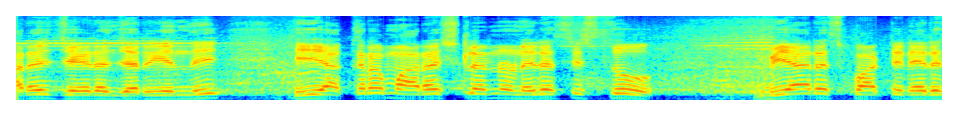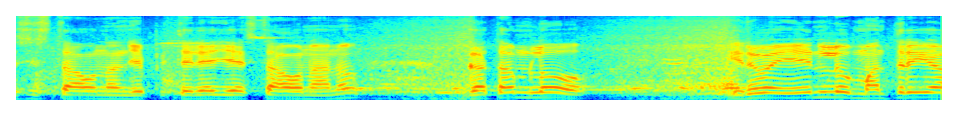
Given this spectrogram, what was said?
అరెస్ట్ చేయడం జరిగింది. ఈ అక్రమ అరెస్టులను నిరసిస్తూ బీఆర్ఎస్ పార్టీ నిరసిస్తూ ఉందని చెప్పి తెలియజేస్తూ ఉన్నాను. గతంలో ఇరవై ఏళ్ళు మంత్రిగా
